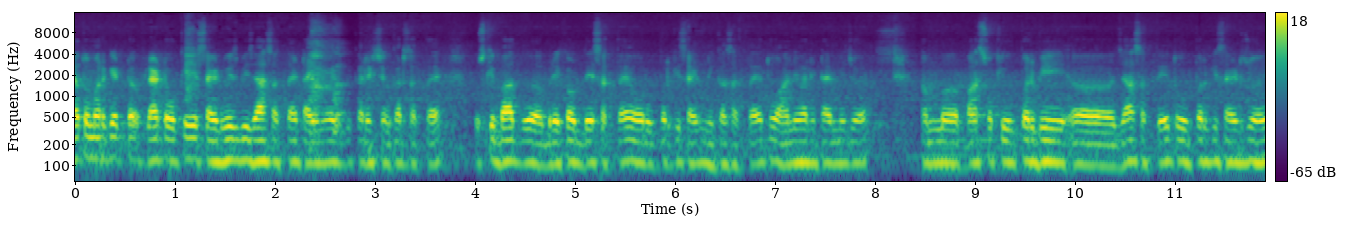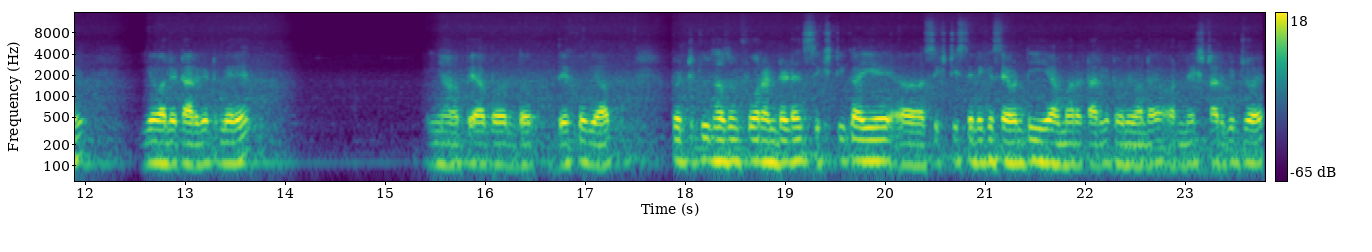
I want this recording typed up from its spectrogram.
या तो मार्केट फ्लैट होके साइडवेज भी जा सकता है टाइम वाइज भी करेक्शन कर सकता है। उसके बाद ब्रेकआउट दे सकता है और ऊपर की साइड निकल सकता है। तो आने वाले टाइम में जो है, हम 500 के ऊपर भी जा सकते हैं। तो ऊपर की साइड जो है, ये वाले टारगेट मेरे, यहाँ पे आप देखोगे आप। Twenty two thousand four hundred and sixty का ये सिक्सटी से लेके सेवेंटी ये हमारा टारगेट होने वाला है और नेक्स्ट टारगेट जो है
